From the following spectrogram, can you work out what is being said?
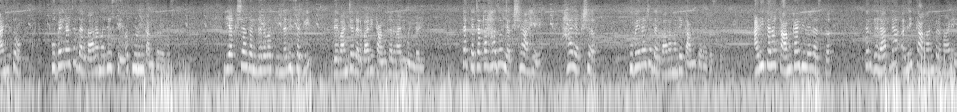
आणि तो कुबेराच्या दरबारामध्ये सेवक म्हणून काम करत असतो. यक्ष गंधर्व किन्नर ही सगळी देवांच्या दरबारी काम करणारी मंडळी. तर त्याच्यातला हा जो यक्ष आहे हा यक्ष कुबेराच्या दरबारामध्ये काम करत असतो. आणि त्याला काम काय दिलेलं असतं? तर घरातल्या अनेक कामांप्रमाणे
